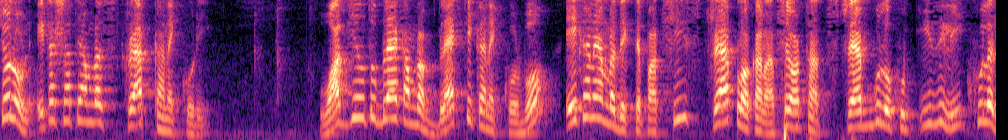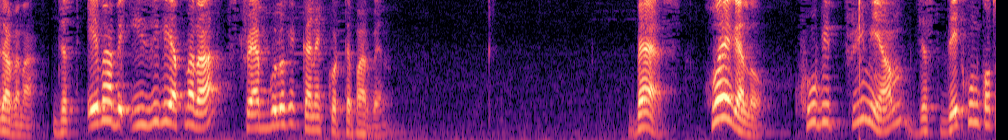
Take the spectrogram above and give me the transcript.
চলুন, এটার সাথে আমরা স্ট্র্যাপ কানেক্ট করি। ওয়াচ যেহেতু ব্ল্যাক আমরা ব্ল্যাকটি কানেক্ট করব। এখানে আমরা দেখতে পাচ্ছি স্ট্র্যাপ লকার আছে, অর্থাৎ স্ট্র্যাপগুলো খুব ইজিলি খুলে যাবে না। জাস্ট এভাবে ইজিলি আপনারা স্ট্র্যাপগুলোকে কানেক্ট করতে পারবেন। ব্যাস, হয়ে গেল। খুবই প্রিমিয়াম জাস্ট দেখুন কত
